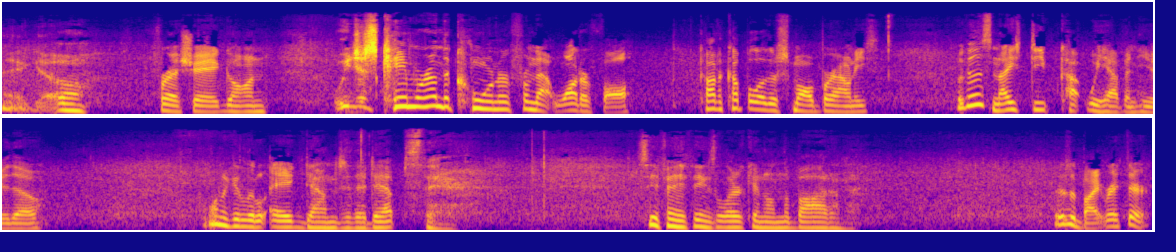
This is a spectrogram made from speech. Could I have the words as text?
There you go. Fresh egg on. We just came around the corner from that waterfall. Caught a couple other small brownies. Look at this nice deep cut we have in here, though. I want to get a little egg down to the depths there. See if anything's lurking on the bottom. There's a bite right there.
